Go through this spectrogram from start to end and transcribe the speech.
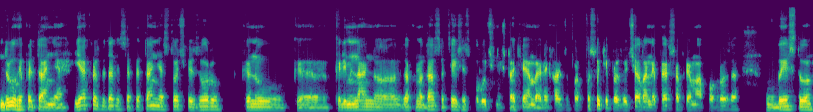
Друге питання: як розглядати це питання з точки зору ну, кримінального законодавства тих же Сполучених Штатів Америки? По, суті прозвучала не перша пряма погроза вбивство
